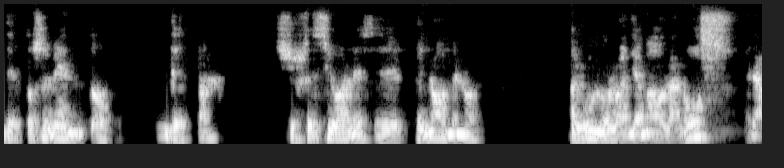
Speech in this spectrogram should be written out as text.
de estos eventos, de estas sucesiones, de fenómenos. Algunos lo han llamado la nósfera.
